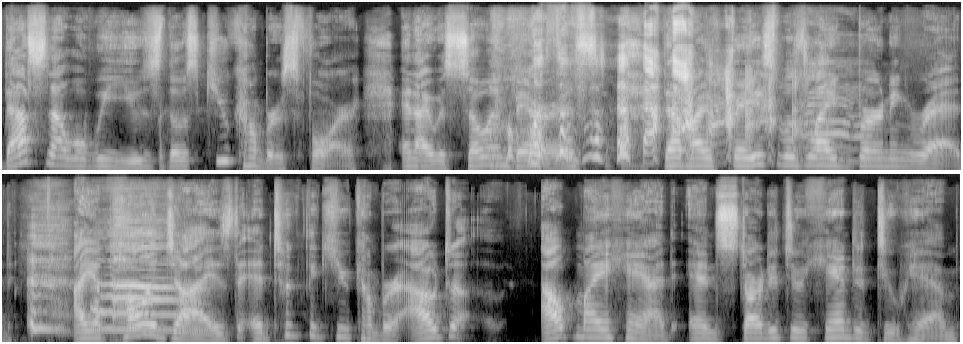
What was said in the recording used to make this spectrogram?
"That's not what we use those cucumbers for." And I was so embarrassed that my face was like burning red. I apologized and took the cucumber out out my hand and started to hand it to him.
